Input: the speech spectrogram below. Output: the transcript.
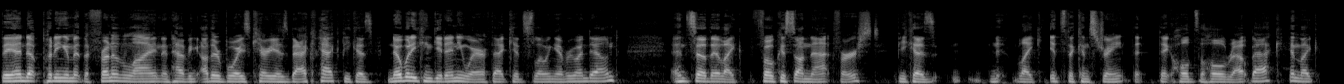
they end up putting him at the front of the line and having other boys carry his backpack because nobody can get anywhere if that kid's slowing everyone down. And so they like focus on that first because like it's the constraint that, that holds the whole route back. And like,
